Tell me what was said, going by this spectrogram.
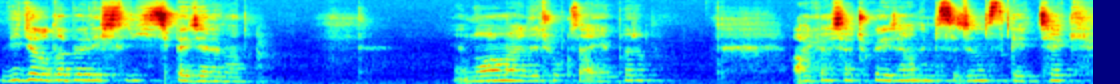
Videoda da böyle işleri hiç beceremem. Yani normalde çok güzel yaparım. Arkadaşlar çok heyecanlıyım. Nasıl geçecek?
